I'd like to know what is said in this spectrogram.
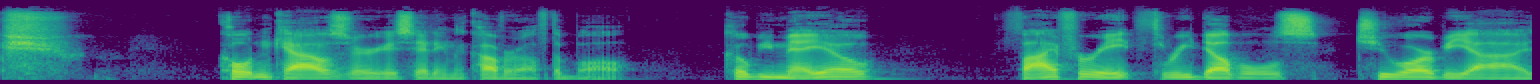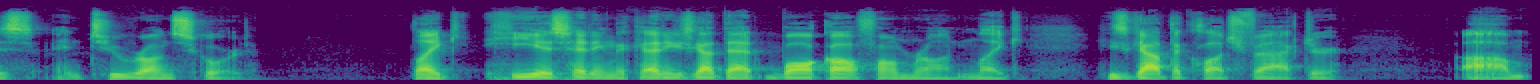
Colton Cowser is hitting the cover off the ball. Coby Mayo, five for eight, three doubles, two RBIs, and two runs scored. Like he is hitting the and he's got that walk off home run. Like he's got the clutch factor. Um,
